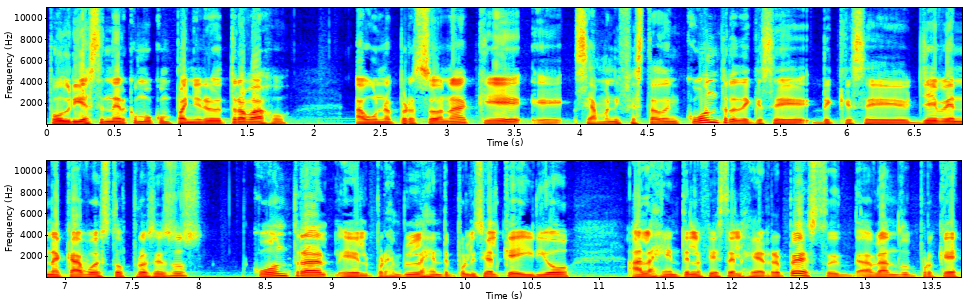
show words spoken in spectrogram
podrías tener como compañero de trabajo a una persona que se ha manifestado en contra de que se, de que se lleven a cabo estos procesos contra, el, por ejemplo, el agente policial que hirió a la gente en la fiesta del GRP. Estoy hablando porque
